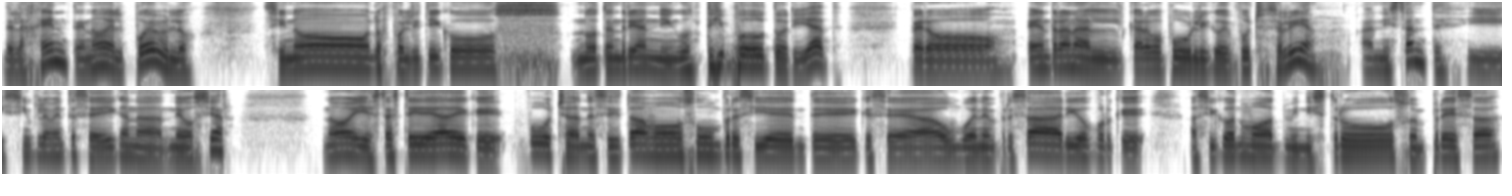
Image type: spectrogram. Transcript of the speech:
la gente, ¿no? Del pueblo. Si no, los políticos no tendrían ningún tipo de autoridad. Pero entran al cargo público y pucha, se olvidan al instante y simplemente se dedican a negociar. ¿no? Y está esta idea de que, pucha, necesitamos un presidente que sea un buen empresario, porque así como administró su empresa,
